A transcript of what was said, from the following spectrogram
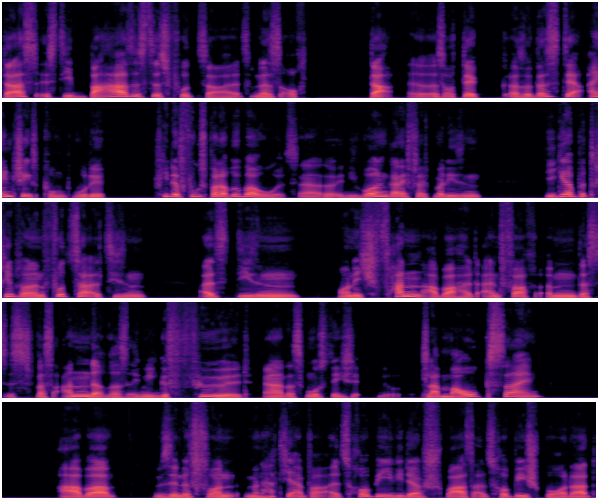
das ist die Basis des Futsals. Und das ist auch da äh, ist auch der, also das ist der Einstiegspunkt, wo du viele Fußballer rüberholst. Ja? Also die wollen gar nicht vielleicht mal diesen Ligabetrieb, sondern Futsal als diesen, als diesen, auch nicht Fun, aber halt einfach, ähm, das ist was anderes, irgendwie gefühlt. Ja, das muss nicht Klamauk sein, aber im Sinne von, man hat hier einfach als Hobby wieder Spaß, als Hobbysportart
